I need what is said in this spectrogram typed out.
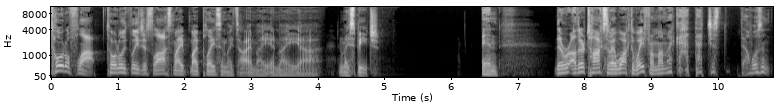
Total flop. Totally just lost my my place in my time, my in my uh, in my speech. And there were other talks that I walked away from. I'm like, God, that just that wasn't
